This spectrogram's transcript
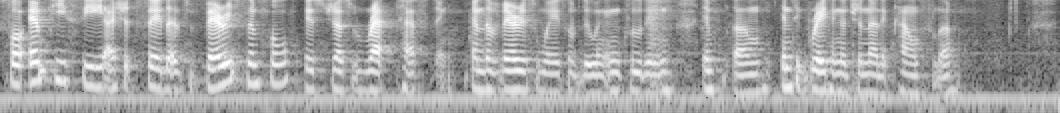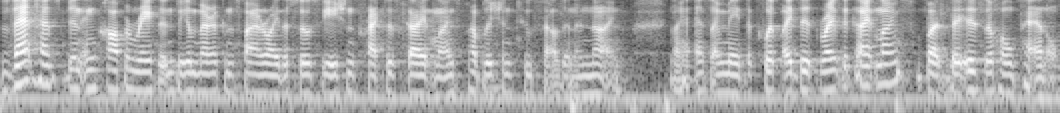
For MTC, I should say that it's very simple. It's just RET testing and the various ways of doing, including um, integrating a genetic counselor. That has been incorporated in the American Thyroid Association practice guidelines published in 2009 as I made the clip, I did write the guidelines, but there is a whole panel.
